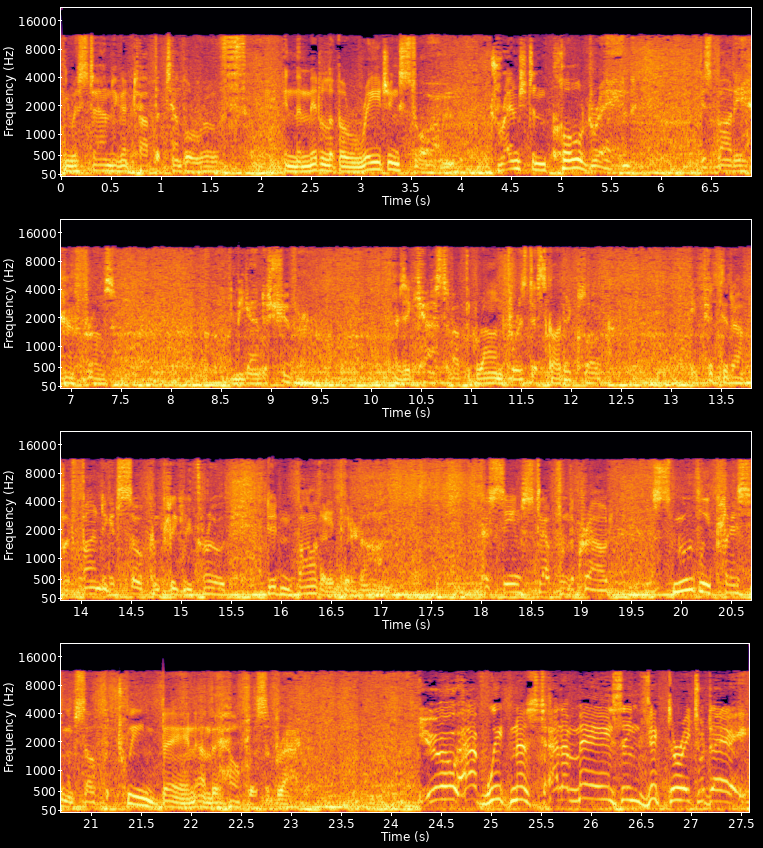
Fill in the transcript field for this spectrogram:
He was standing atop the temple roof in the middle of a raging storm, drenched in cold rain, his body half frozen. He began to shiver as he cast about the ground for his discarded cloak. He picked it up, but finding it so completely through, didn't bother to put it on. Kasim stepped from the crowd, smoothly placing himself between Bane and the helpless Zabrak. You have witnessed an amazing victory today,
